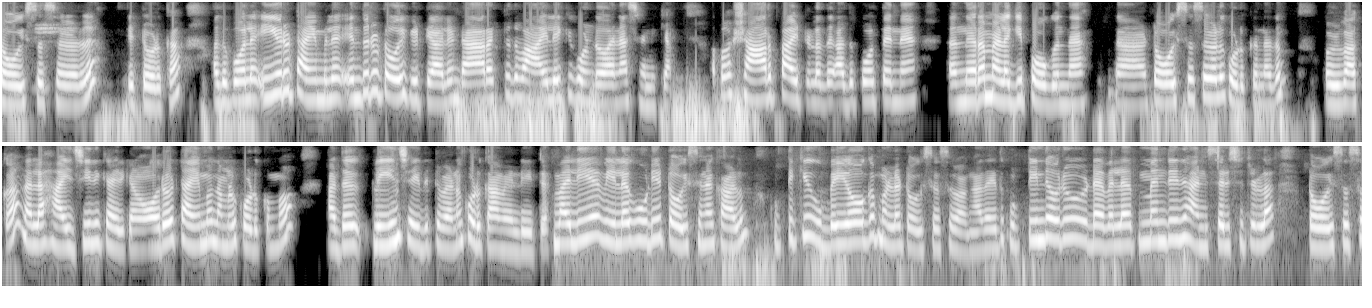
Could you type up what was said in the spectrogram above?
ടോയ്സസുകൾ ഇട്ട് കൊടുക്കുക. അതുപോലെ ഈ ഒരു ടൈമിൽ എന്തൊരു ടോയ് കിട്ടിയാലും ഡയറക്റ്റ് ഇത് വായിലേക്ക് കൊണ്ടുപോകാനാ ശ്രമിക്കാം അപ്പോൾ ഷാർപ്പായിട്ടുള്ളത് അതുപോലെ തന്നെ നിറം നിറമിളകി പോകുന്ന ടോയ്സസുകൾ കൊടുക്കുന്നതും ഒഴിവാക്കുക. നല്ല ഹൈജീനിക് ആയിരിക്കണം. ഓരോ ടൈമും നമ്മൾ കൊടുക്കുമ്പോൾ അത് ക്ലീൻ ചെയ്തിട്ട് വേണം കൊടുക്കാൻ വേണ്ടിയിട്ട്. വലിയ വില കൂടിയ ടോയ്സിനെക്കാളും കുട്ടിക്ക് ഉപയോഗമുള്ള ടോയ്സസ് വാങ്ങുക. അതായത് കുട്ടീന്റെ ഒരു ഡെവലപ്മെന്റിന് അനുസരിച്ചിട്ടുള്ള ടോയ്സസ്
